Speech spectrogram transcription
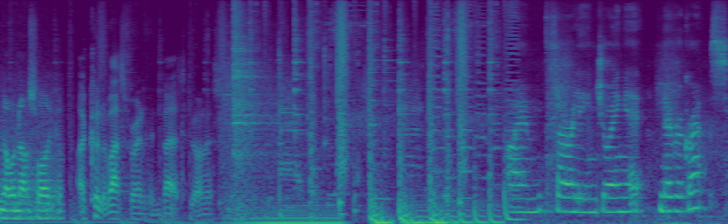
no one else like them. I couldn't have asked for anything better, to be honest. I'm thoroughly enjoying it, no regrets.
